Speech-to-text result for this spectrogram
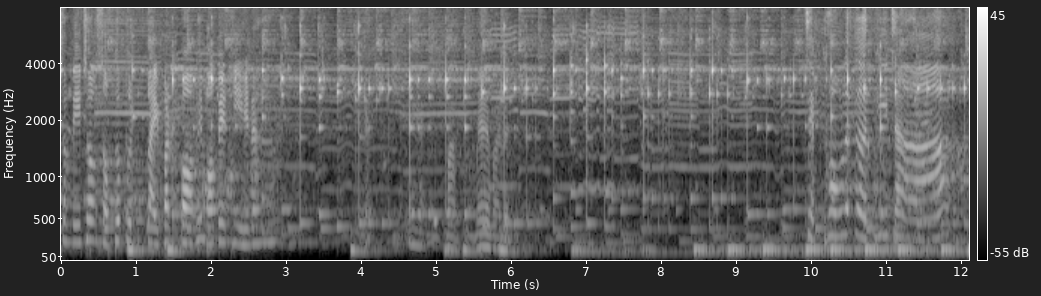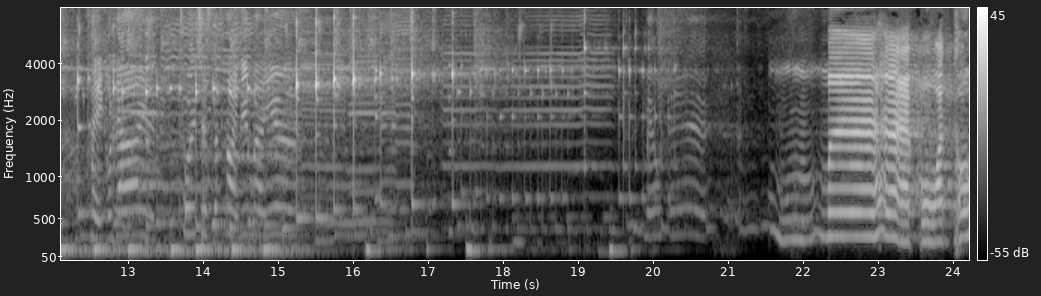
ช่วงนี้ช่วงสมทุกทุนใส่ฟันปลอมให้หมอเมทีนะ จ็บท้องแล้วเกินพี่จ๋าใครก็ได้ ช่วยฉันสักหน่อยได้ไหมอะแมวแน่แม่ปวดท้อ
